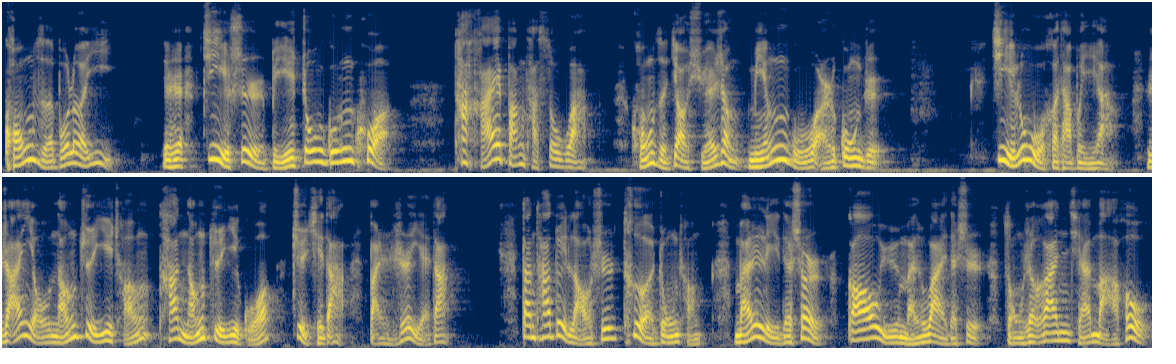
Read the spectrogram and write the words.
孔子不乐意，就是季氏比周公阔，他还帮他搜刮。孔子叫学生鸣鼓而攻之。季路和他不一样，冉有能治一城，他能治一国，志气大，本事也大。但他对老师特忠诚，门里的事儿高于门外的事，总是鞍前马后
